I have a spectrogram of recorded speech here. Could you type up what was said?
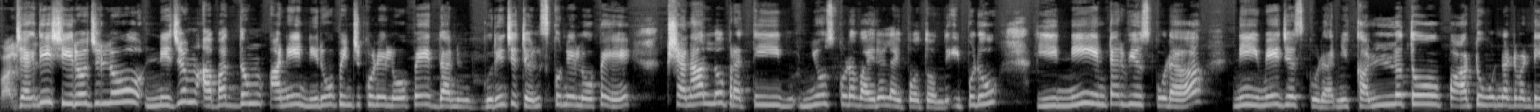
జగదీష్ ఈ రోజుల్లో నిజం అబద్ధం అని నిరూపించుకునే లోపే దాని గురించి తెలుసుకునే లోపే క్షణాల్లో ప్రతి న్యూస్ కూడా వైరల్ అయిపోతుంది. ఇప్పుడు ఈ నీ ఇంటర్వ్యూస్ కూడా నీ ఇమేజెస్ కూడా నీ కళ్ళతో పాటు ఉన్నటువంటి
